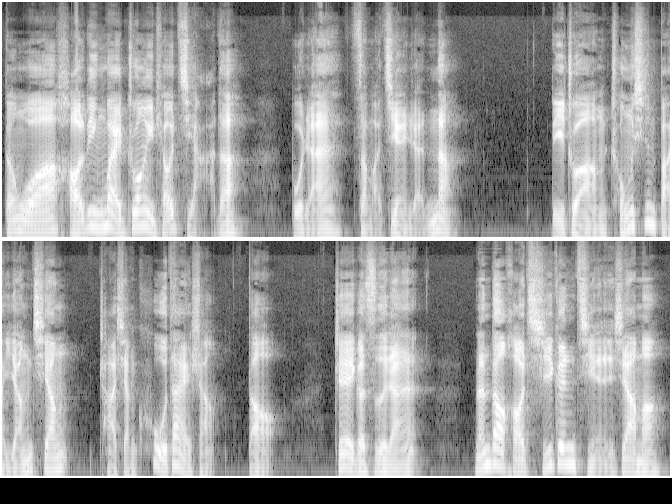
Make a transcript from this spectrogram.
等我好另外装一条假的，不然怎么见人呢？”李壮重新把洋枪插向裤带上，道：“这个自然。”难道好齐根剪下吗？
